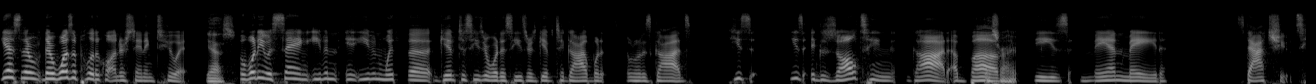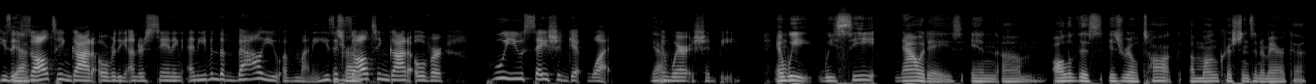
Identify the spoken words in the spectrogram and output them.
Yes, there there was a political understanding to it, yes, but what he was saying, even even with the "give to Caesar what is Caesar's, give to God what what is God's," he's he's exalting God above right. these man-made statutes. He's Yeah. exalting God over the understanding and even the value of money. He's That's right. exalting God over who you say should get what Yeah. and where it should be. and we we see nowadays in um, all of this Israel talk among Christians in America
